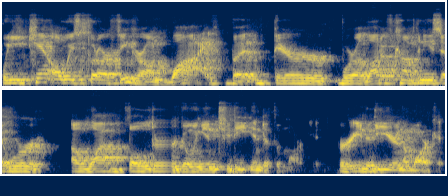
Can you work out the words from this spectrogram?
we can't always put our finger on why, but there were a lot of companies that were a lot bolder going into the end of the market or end of the year in the market.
